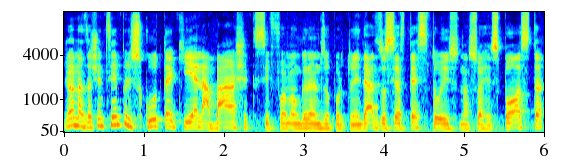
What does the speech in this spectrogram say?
Jonas, a gente sempre escuta que é na baixa que se formam grandes oportunidades, você até citou isso na sua resposta,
